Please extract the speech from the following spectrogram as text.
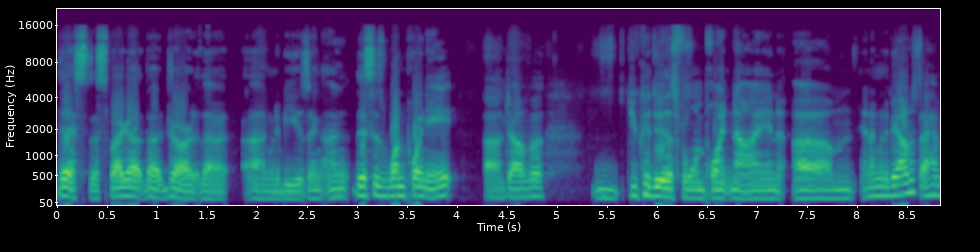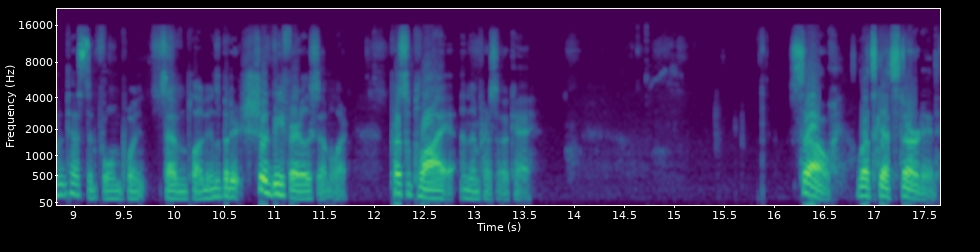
this, the spigot.jar that I'm going to be using. I'm, this is 1.8 uh, Java. You could do this for 1.9, um, and I'm going to be honest, I haven't tested for 1.7 plugins, but it should be fairly similar. Press apply, and then press OK. So, let's get started.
